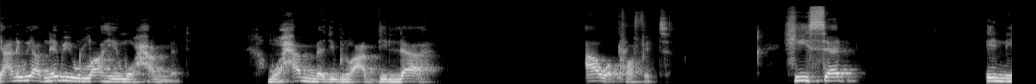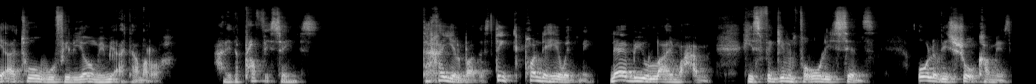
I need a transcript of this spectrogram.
Yani we have Nabiullah Muhammad, Muhammad ibn Abdullah, our prophet. He said, Inni atubu fil yawmi mi'ata marrah. Yani the prophet saying this. تخيل brothers, think, ponder here with me. Nabiullah Muhammad, he's forgiven for all his sins, all of his shortcomings.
